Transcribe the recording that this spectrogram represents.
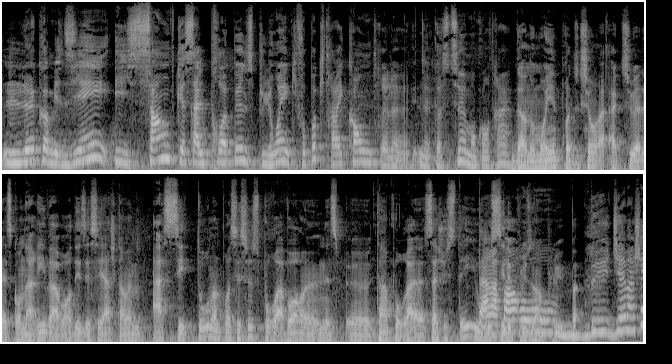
le comédien, il sente que ça le propulse plus loin, qu'il faut pas qu'il travaille contre le, le costume, au contraire. Dans nos moyens de production actuels, est-ce qu'on arrive à avoir des essayages quand même assez tôt dans le processus pour avoir un, un- un temps pour euh, s'ajuster ou c'est de plus en plus? Budget, machin?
